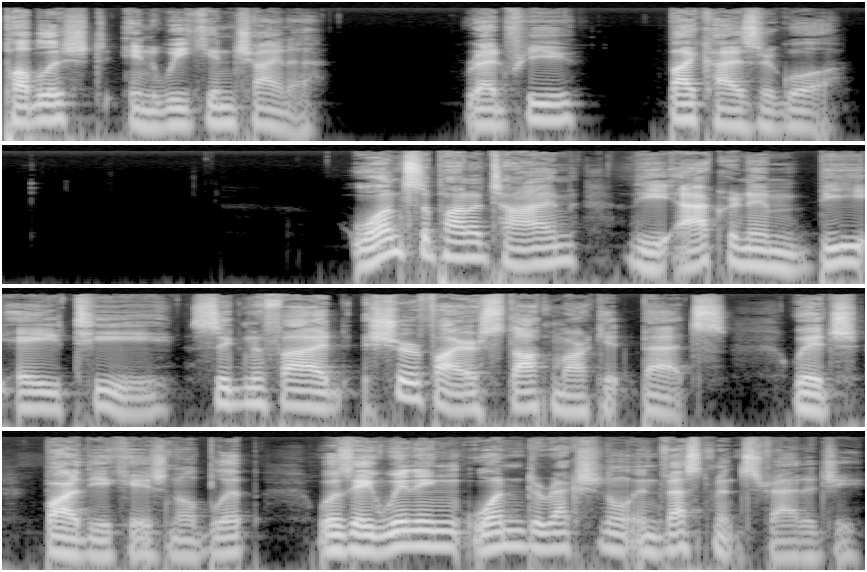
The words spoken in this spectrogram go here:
Published in Week in China. Read for you by Kaiser Kuo. Once upon a time, the acronym BAT signified surefire stock market bets, which, bar the occasional blip, was a winning one directional investment strategy.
